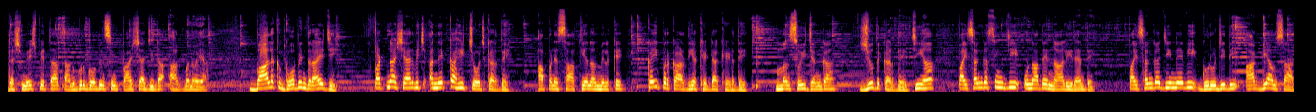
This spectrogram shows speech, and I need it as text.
ਦਸ਼ਮੇਸ਼ ਪਿਤਾ ਧੰਨ ਗੁਰੂ ਗੋਬਿੰਦ ਸਿੰਘ ਪਾਤਸ਼ਾਹ ਜੀ ਦਾ ਆਗਮਨ ਹੋਇਆ। ਬਾਲਕ ਗੋਬਿੰਦ ਰਾਏ ਜੀ ਪਟਨਾ ਸ਼ਹਿਰ ਵਿੱਚ ਅਨੇਕਾਂ ਹੀ ਚੋਜ ਕਰਦੇ, ਆਪਣੇ ਸਾਥੀਆਂ ਨਾਲ ਮਿਲ ਕੇ ਕਈ ਪ੍ਰਕਾਰ ਦੀਆਂ ਖੇਡਾਂ ਖੇਡਦੇ, ਮਨਸੂਈ ਜੰਗਾਂ ਯੁੱਧ ਕਰਦੇ। ਜੀ ਹਾਂ, ਭਾਈ ਸੰਗਤ ਸਿੰਘ ਜੀ ਉਹਨਾਂ ਦੇ ਨਾਲ ਹੀ ਰਹਿੰਦੇ। ਭਾਈ ਸੰਗਤ ਜੀ ਨੇ ਵੀ ਗੁਰੂ ਜੀ ਦੀ ਆਗਿਆ ਅਨੁਸਾਰ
